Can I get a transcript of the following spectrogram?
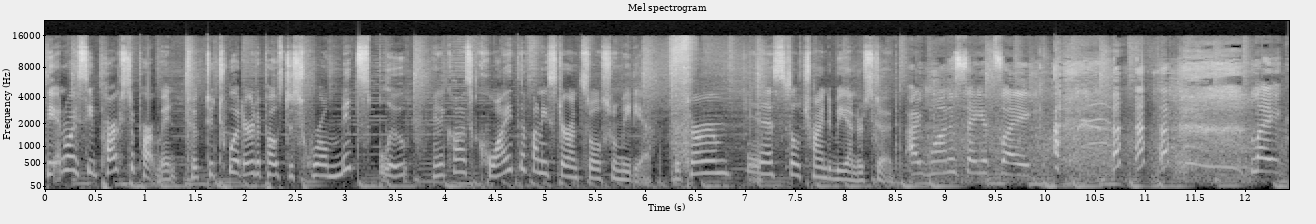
The NYC Parks Department took to Twitter to post a squirrel mid-sploot, and it caused quite the funny stir on social media. The term is still trying to be understood. I want to say it's like like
